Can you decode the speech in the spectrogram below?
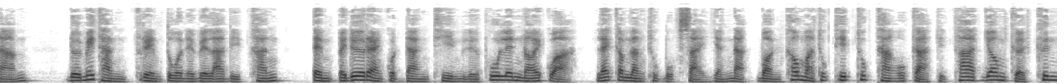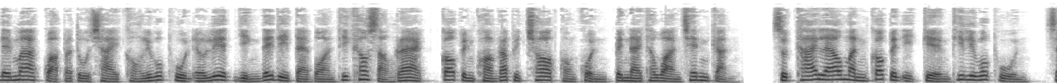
นาม โดยไม่ทันเตรียมตัวในเวลาบีบคั้น เต็มไปด้วยแรงกดดันทีมเหลือผู้เล่นน้อยกว่า และกำลังถูกบุกใส่อย่างหนักบอลเข้ามาทุกทิศทุกทางโอกาสผิดพลาดย่อมเกิดขึ้นได้มากกว่าประตูชัยของลิเวอร์พูลเอลเลียดยิงได้ดีแต่บอลที่เข้าเสาแรก ก็เป็นความรับผิดชอบของคนเป็นนายทวารเช่นกัน สุดท้ายแล้วมันก็เป็นอีกเกมที่ลิเวอร์พูลแส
